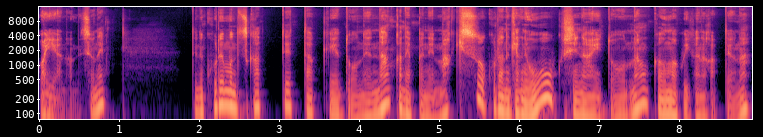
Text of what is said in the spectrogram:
ワイヤーなんですよね。でね、これも使ってたけどね、なんかね、やっぱね、巻き数をこれはね、逆に多くしないと、なんかうまくいかなかったよな。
